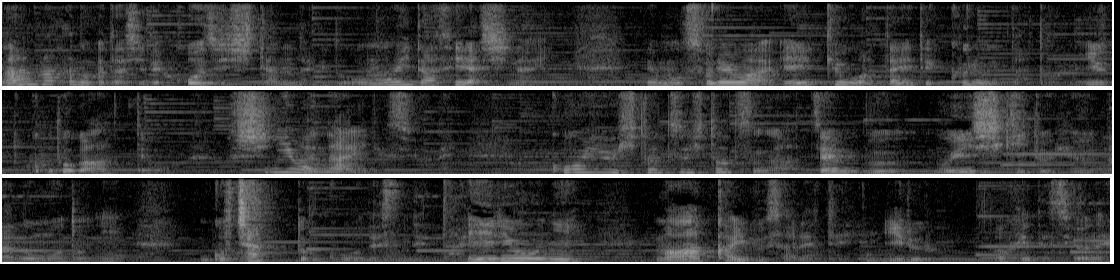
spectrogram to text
何らかの形で保持したんだけど思い出せやしないでもそれは影響を与えてくるんだということがあっても不思議はないですよねこういう一つ一つが全部無意識という名のもとにごちゃっとこうですね大量に、まあ、アーカイブされているわけですよね。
